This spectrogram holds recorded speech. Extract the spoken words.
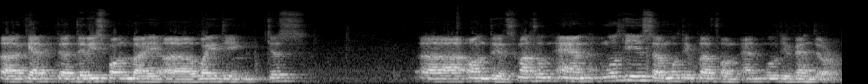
uh, get the, the, response by uh, waiting. Just uh, on the smartphone and multi-user, multi-platform, and multi-vendor.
